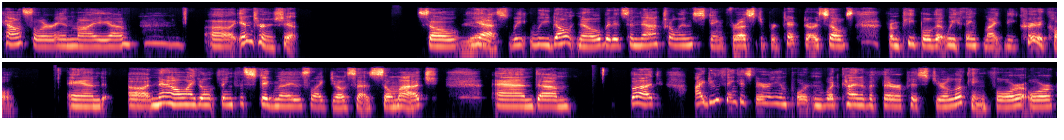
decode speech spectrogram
counselor in my uh, uh, internship. So yeah. yes, we we don't know, but it's a natural instinct for us to protect ourselves from people that we think might be critical. And uh, now I don't think the stigma is like Joe says so much, and um, but I do think it's very important what kind of a therapist you're looking for or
